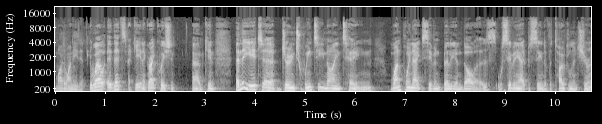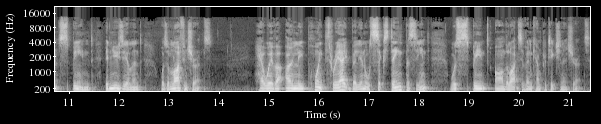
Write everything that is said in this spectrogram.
Why do I need it? Well, that's again a great question, um, Ken. In the year to June 2019, $1.87 billion, or 78% of the total insurance spend in New Zealand, was on life insurance. However, only 0.38 billion, or 16%, was spent on the likes of income protection insurance.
